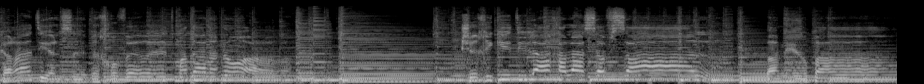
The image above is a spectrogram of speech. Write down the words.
קראתי על זה בחוברת מדע לנוער כשחיכיתי לך על הספסל במרפאה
